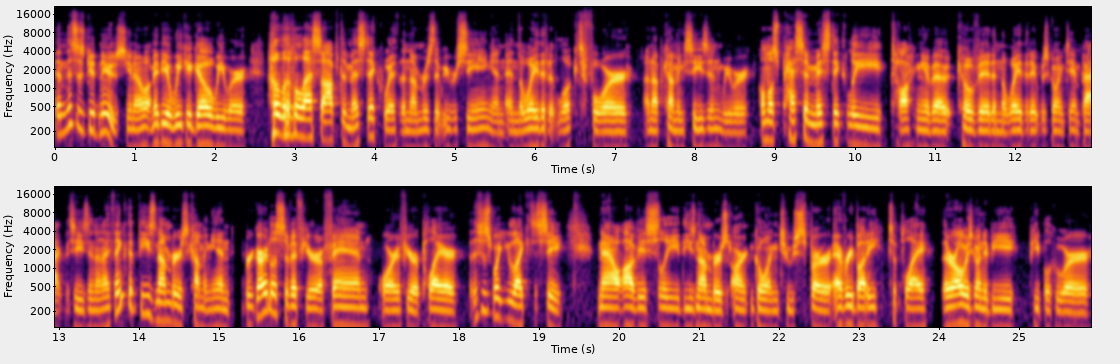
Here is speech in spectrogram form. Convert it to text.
And this is good news. You know, maybe a week ago we were a little less optimistic with the numbers that we were seeing and, and the way that it looked for an upcoming season. We were almost pessimistically talking about COVID and the way that it was going to impact the season. And I think that these numbers coming in, regardless of if you're a fan or if you're a player, this is what you like to see. Now, obviously, these numbers aren't going to spur everybody to play. There are always going to be people who are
